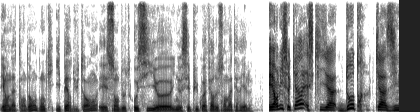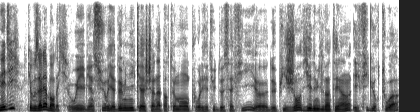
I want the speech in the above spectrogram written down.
et en attendant, donc, il perd du temps et sans doute aussi, euh, il ne sait plus quoi faire de son matériel. Et hormis ce cas, est-ce qu'il y a d'autres cas inédits? Que vous allez aborder Oui, bien sûr. Il y a Dominique qui a acheté un appartement pour les études de sa fille euh, depuis janvier 2021. Et figure-toi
